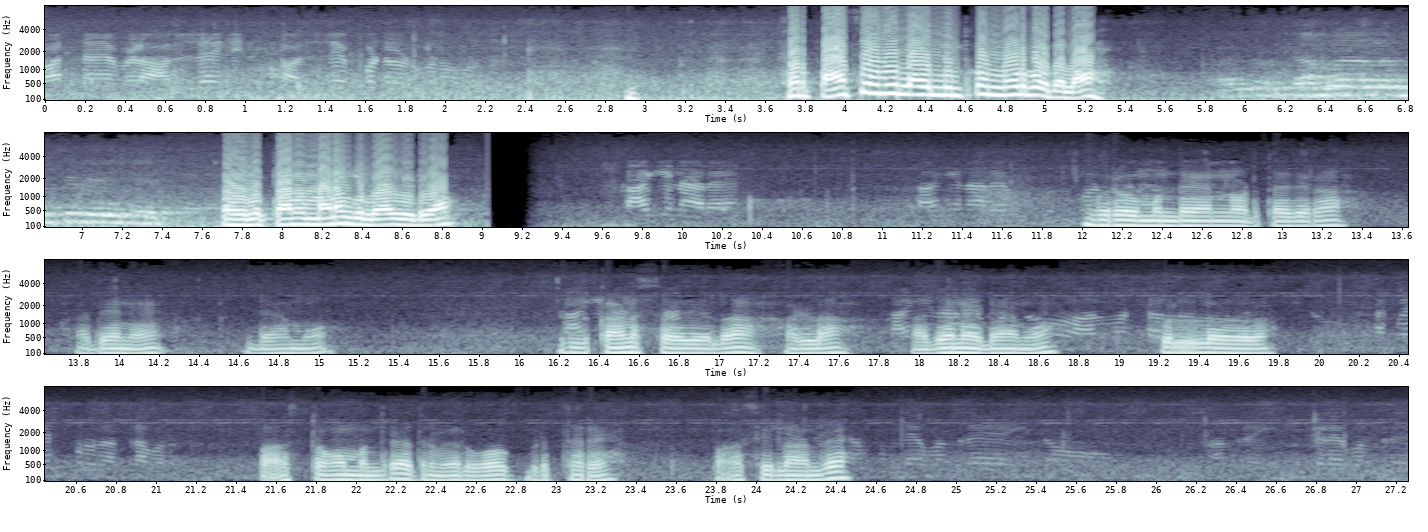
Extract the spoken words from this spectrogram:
ನಾವೇ ಯಾಕೆ ಸಮಸ್ಯೆನೇ ಬೇಡ ಅಲ್ಲೇ ನಿಂತು ಅಲ್ಲೇ ಪಟ್ಟು ಹೊಡ್ಕೊಂಡು ಹೋಗೋದು. ಸರ್ ಪಾಸ್ ಏನಿಲ್ಲ ಇಲ್ಲಿ ನಿಂತ್ಕೊಂಡು ನೋಡ್ಬೋದಲ್ಲ? ಇಲ್ಲಿ ಕ್ಯಾಮರಾ ಮಾಡಂಗಿಲ್ಲ ವಿಡಿಯೋ ಕಾಗಿನಾರೆ ಕಾಗಿನಾರೆ. ಗುರು ಮುಂದೆ ಏನು ನೋಡ್ತಾ ಇದ್ದೀರಾ? ಅದೇನೆ ಡ್ಯಾಮು ಇಲ್ಲಿ ಕಾಣಿಸ್ತಾ ಇದೆಯಲ್ಲ ಹಳ್ಳ? ಅದೇನೆ ಡ್ಯಾಮು ಫುಲ್ಲು ಸಕಲೇಶ್ಪುರದ ಪಾಸ್ ತೊಗೊಂಬಂದರೆ ಅದ್ರ ಮೇಲೆ ಹೋಗಿ ಬಿಡ್ತಾರೆ ಪಾಸ್ ಇಲ್ಲ ಅಂದರೆ ಮುಂದೆ ಬಂದರೆ ಇನ್ನು ಅಂದರೆ ಈ ಕಡೆ ಬಂದರೆ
